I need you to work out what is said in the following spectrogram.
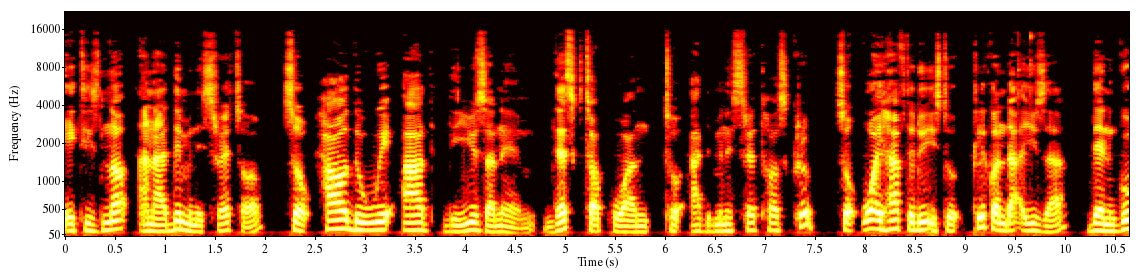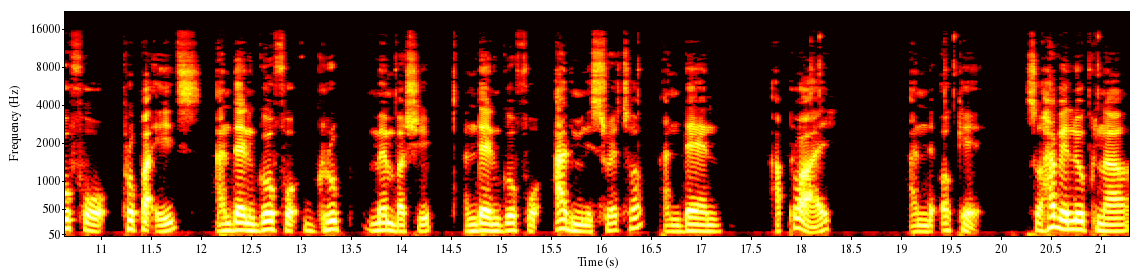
it is not an administrator so how do we add the username desktop one to administrators group so what you have to do is to click on that user then go for proper properties and then go for group membership and then go for administrator and then apply and okay so have a look now.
